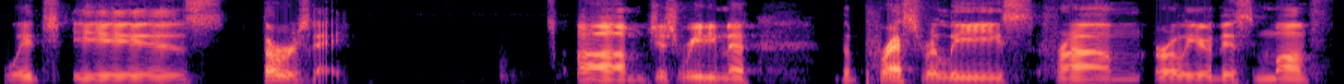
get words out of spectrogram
which is Thursday. Um, just reading the the press release from earlier this month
